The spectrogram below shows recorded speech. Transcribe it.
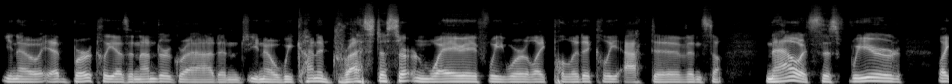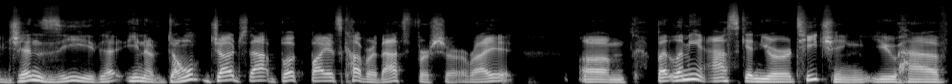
you know at berkeley as an undergrad and you know we kind of dressed a certain way if we were like politically active and so now it's this weird like gen z that you know don't judge that book by its cover that's for sure right um, but let me ask in your teaching you have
